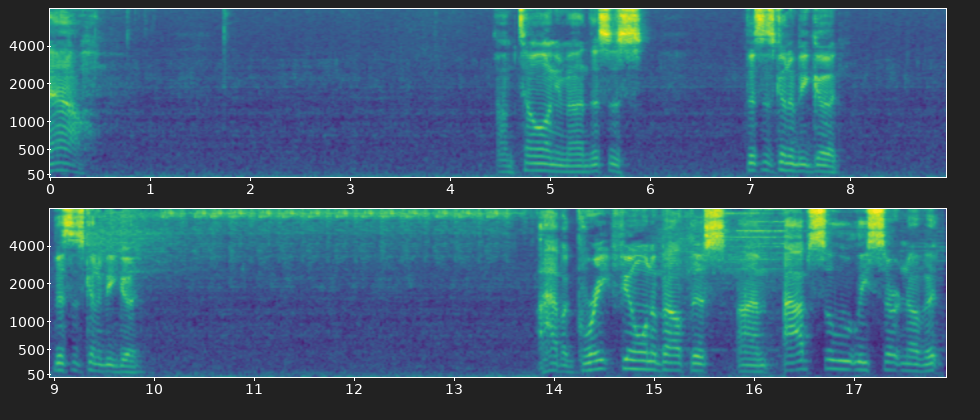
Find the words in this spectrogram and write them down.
Now. I'm telling you, man, this is. This is gonna be good. This is gonna be good. I have a great feeling about this. I'm absolutely certain of it.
